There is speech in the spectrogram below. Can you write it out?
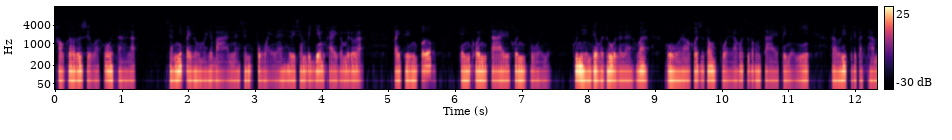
เขาก็รู้สึกว่าโอ้ยตายละ ฉันนี่ไปโรงพยาบาลนะฉันป่วยนะหรือฉันไปเยี่ยมใครก็ไม่รู้ละไปถึงปุ๊บเห็นคนตายหรือคนป่วยเนี่ย คุณเห็นเทวทูตแล้วนะว่าโอ้เราก็จะต้องป่วยเราก็จะต้องตายเป็นอย่างนี้ เรารีบปฏิบัติธรรม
